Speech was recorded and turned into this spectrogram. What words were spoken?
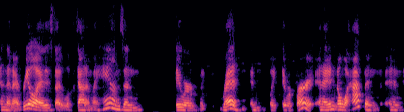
And then I realized I looked down at my hands and they were like red and like they were burnt and I didn't know what happened and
